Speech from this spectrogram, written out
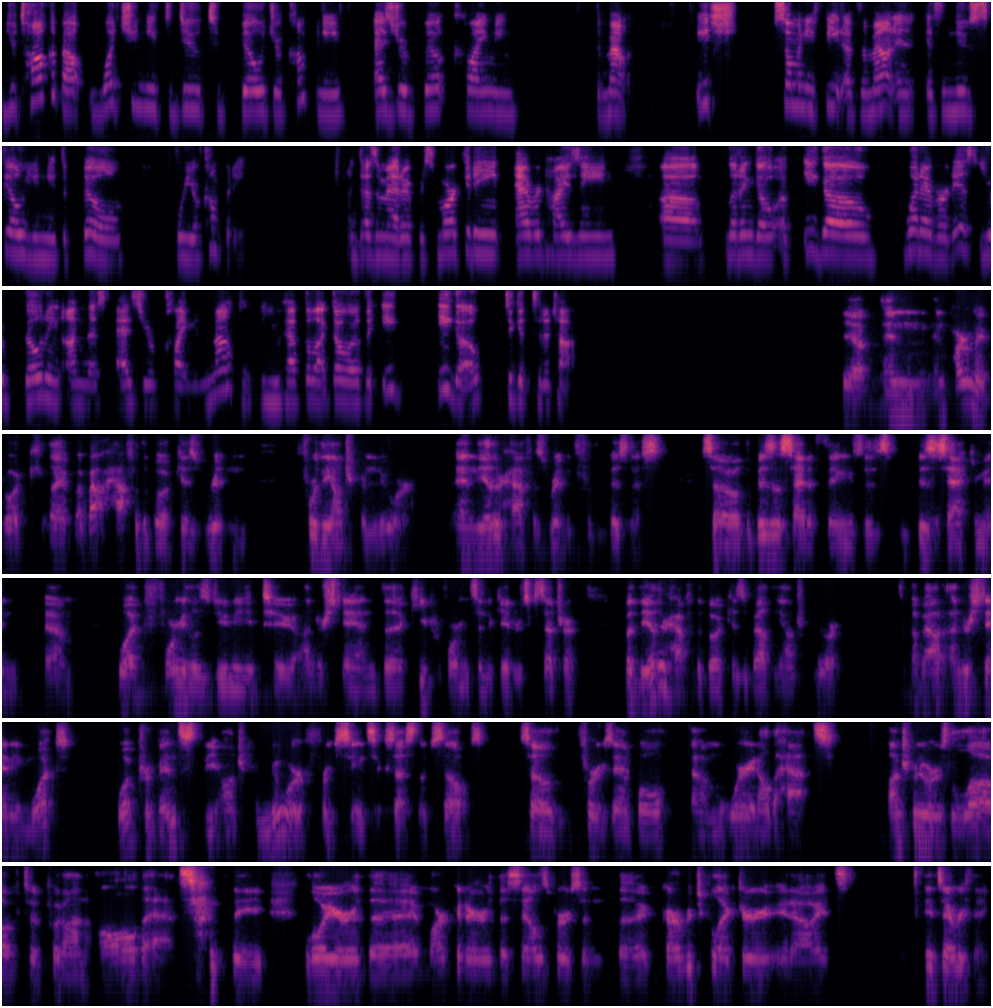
you talk about what you need to do to build your company as you're built climbing the mountain. Each so many feet of the mountain is a new skill you need to build for your company. It doesn't matter if it's marketing, advertising, uh, letting go of ego, whatever it is, you're building on this as you're climbing the mountain. You have to let go of the e- ego to get to the top. Yeah, and and part of my book, like about half of the book, is written for the entrepreneur, and the other half is written for the business. So the business side of things is business acumen. Um, what formulas do you need to understand the key performance indicators, etc. But the other half of the book is about the entrepreneur, about understanding what what prevents the entrepreneur from seeing success themselves. So, for example, um, wearing all the hats. Entrepreneurs love to put on all the hats. The lawyer the marketer the salesperson the garbage collector you know it's it's everything.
